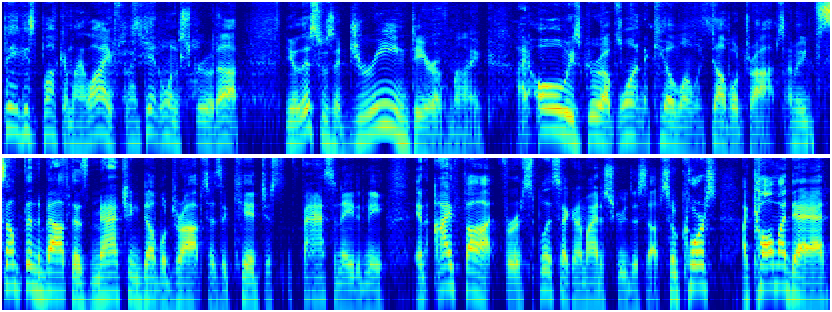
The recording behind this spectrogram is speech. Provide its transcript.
biggest buck of my life and I didn't want to screw it up. You know, this was a dream deer of mine. I always grew up wanting to kill one with double drops. I mean, something about those matching double drops as a kid just fascinated me. And I thought for a split second I might have screwed this up. So of course I call my dad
